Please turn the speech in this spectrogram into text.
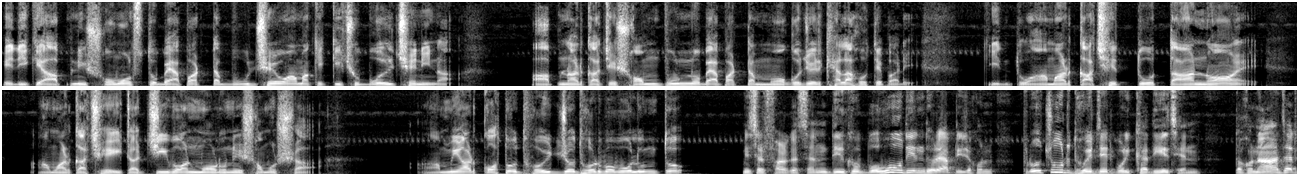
এদিকে আপনি সমস্ত ব্যাপারটা বুঝেও আমাকে কিছু বলছেনই না। আপনার কাছে সম্পূর্ণ ব্যাপারটা মগজের খেলা হতে পারে, কিন্তু আমার কাছে তো তা নয়। আমার কাছে এটা জীবন মরণের সমস্যা। আমি আর কত ধৈর্য ধরবো বলুন তো? মিস্টার ফার্গাসন, দীর্ঘ বহুদিন ধরে আপনি যখন প্রচুর ধৈর্যের পরীক্ষা দিয়েছেন, তখন আজ আর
